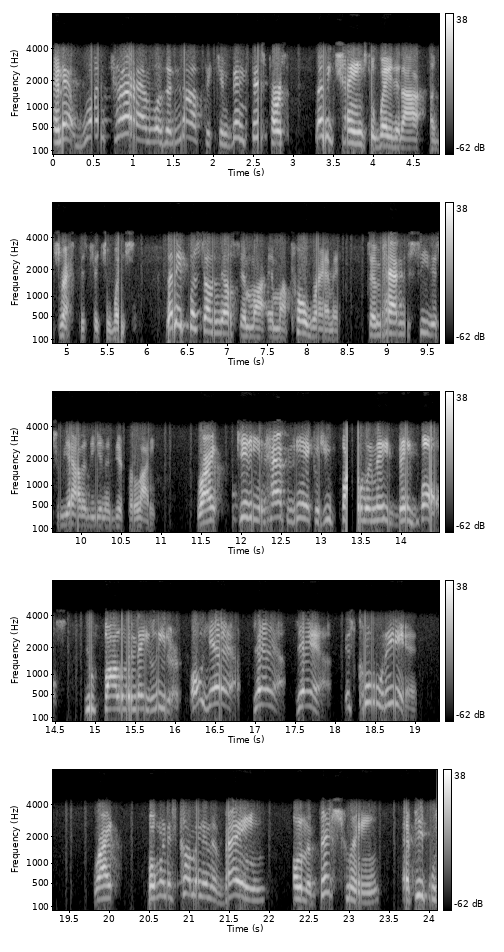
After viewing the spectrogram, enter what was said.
And that one time was enough to convince this person, let me change the way that I address this situation. Let me put something else in my in my programming to have you see this reality in a different light. Right? Gideon happy then because you following they they boss. You following their leader. Oh yeah, yeah, yeah. It's cool then right? But when it's coming in the vein on the big screen and people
